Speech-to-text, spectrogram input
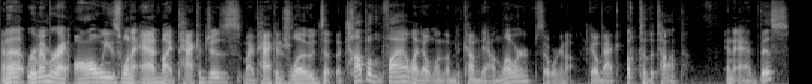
And uh, remember, I always want to add my packages, my package loads at the top of the file. I don't want them to come down lower. So we're going to go back up to the top and add this.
